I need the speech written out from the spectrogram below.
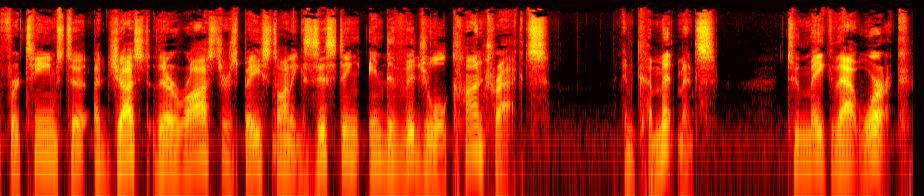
for teams to adjust their rosters based on existing individual contracts and commitments to make that work.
